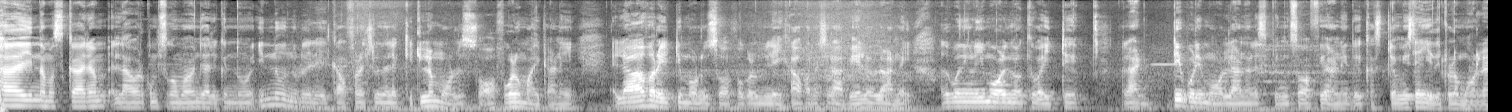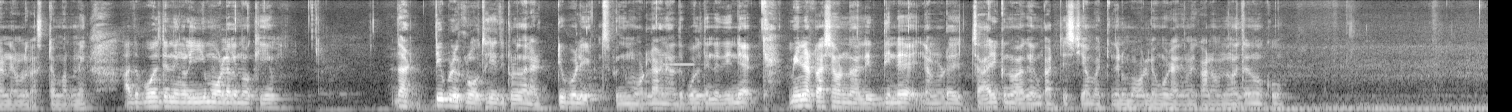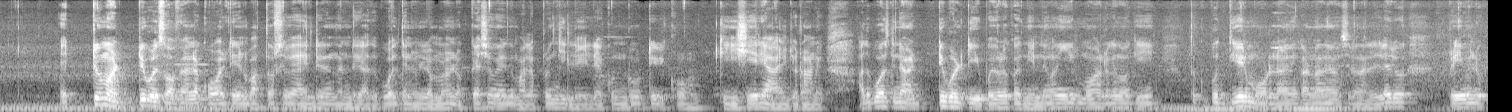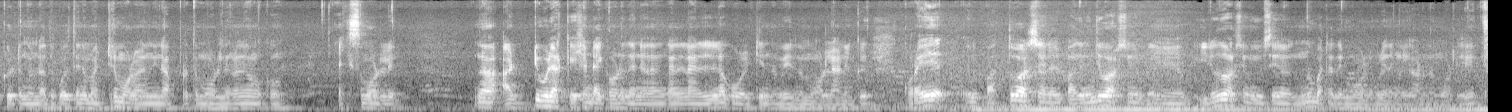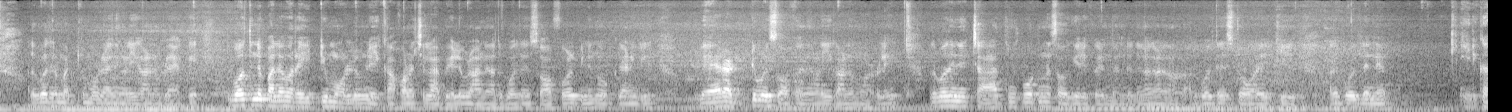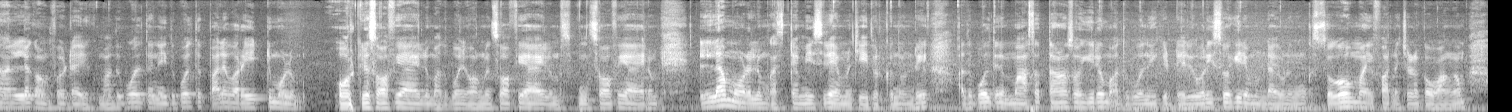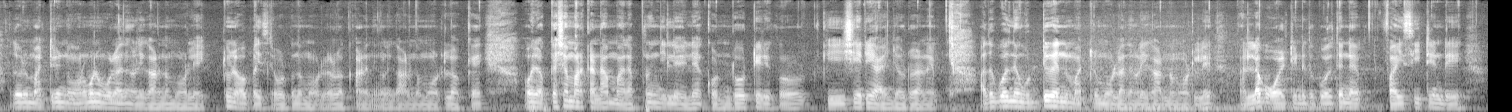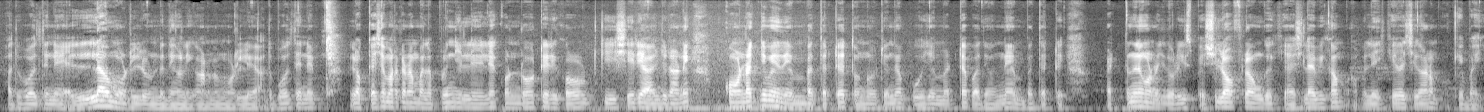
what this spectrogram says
Hi നമസ്കാരം. എല്ലാവർക്കും സുഖമാണെന്ന് വിചാരിക്കുന്നു. ഇന്ന് വന്നുള്ള ലേഖ ഫർണിച്ചർ നല്ല കിറ്റിലും മോഡൽ സോഫകളുമായിട്ടാണ് എല്ലാ വെറൈറ്റി മോഡൽ സോഫകളും ലേഖ ഫർണിച്ചർ അവൈലബിൾ ആണ്. അതുപോലെ നിങ്ങൾ ഈ മോഡൽ നോക്കി വൈറ്റ് നല്ല അടിപൊളി മോഡലാണ് നല്ല സ്പ്രിങ് സോഫയാണ് ഇത്. കസ്റ്റമൈസ് ചെയ്തിട്ടുള്ള മോഡലാണ് നമ്മൾ കസ്റ്റമറിന് അതുപോലെ തന്നെ നിങ്ങൾ ഈ മോഡലൊക്കെ നോക്കി ഇത് അടിപൊളി ക്ലോത്ത് ചെയ്തിട്ടുള്ള നല്ല അടിപൊളി സ്പ്രിങ് മോഡലാണ് അതുപോലെ തന്നെ ഇതിന്റെ മെയിൻ അട്രാക്ഷൻ പറഞ്ഞാൽ ഇതിന്റെ നമ്മുടെ ചാരിക്കുന്ന ഭാഗം നമുക്ക് അഡ്ജസ്റ്റ് ചെയ്യാൻ പറ്റുന്ന ഒരു മോഡലും കൂടി നിങ്ങൾ കാണാം നിങ്ങൾ നോക്കൂ. ഏറ്റവും അടിപൊളി സോഫ നല്ല ക്വാളിറ്റിയാണ് പത്ത് വർഷം വാറന്റി വരുന്നുണ്ട് അതുപോലെ തന്നെ നമ്മുടെ ലൊക്കേഷൻ വരുന്നത് മലപ്പുറം ജില്ലയിലെ കുണ്ടോട്ടി കീശ്ശേരി ആലഞ്ചൂരാണ്. അതുപോലെ തന്നെ അടിപൊളി ടീപ്പോകളൊക്കെ നിങ്ങൾ ഈ മോഡലൊക്കെ നോക്കി ഇതൊക്കെ പുതിയൊരു മോഡലാണ് കണ്ടാൽ മനസ്സിലാവും. നല്ലൊരു പ്രീമിയം ലുക്ക് കിട്ടുന്നുണ്ട്. അതുപോലെ തന്നെ മറ്റൊരു മോഡലാണ് ഇതിന്റെ അപ്പുറത്തെ നിങ്ങൾ നോക്കും. എക്സ് മോഡൽ അടിപൊളി അക്കേഷൻ ഉണ്ടായിക്കൊണ്ട് തന്നെ നമുക്ക് നല്ല നല്ല ക്വാളിറ്റി എന്ന് വരുന്ന മോഡലാണ്. എനിക്ക് കുറേ ഒരു പത്ത് വർഷം അല്ലെങ്കിൽ പതിനഞ്ച് വർഷം ഇരുപത് വർഷം യൂസ് ചെയ്താൽ ഒന്നും പറ്റാത്ത ഒരു മോഡലും കൂടി നിങ്ങൾ ഈ കാണുന്ന മോഡൽ അതുപോലെ തന്നെ മറ്റൊരു മോഡലാണ് നിങ്ങൾ ഈ കാണുന്ന ബ്ലാക്ക് അതുപോലെ തന്നെ പല വെറൈറ്റി മോഡലും ലൈക്ക് ഫർണിച്ചർ അവൈലബിൾ ആണ്. അതുപോലെ തന്നെ സോഫകൾ പിന്നെ നോക്കുകയാണെങ്കിൽ വേറെ അടിപൊളി സോഫ്റ്റ് നിങ്ങൾ ഈ കാണുന്ന മോഡൽ അതുപോലെ തന്നെ ചാർജിങ് പോർട്ടിന്റെ സൗകര്യം വരുന്നുണ്ട്. നിങ്ങൾ അതുപോലെ തന്നെ സ്റ്റോറേജ് അതുപോലെ തന്നെ ഇരിക്കാൻ നല്ല കംഫർട്ടായിരിക്കും അതുപോലെ തന്നെ ഇതുപോലത്തെ പല വെറൈറ്റി മോഡലും ഓർക്കിഡ് സോഫി ആയാലും അതുപോലെ നോർമൽ സോഫി ആയാലും സ്പ്രിങ് സോഫി ആയാലും എല്ലാ മോഡലും കസ്റ്റമൈസ്ഡ് നമ്മൾ ചെയ്തു കൊടുക്കുന്നുണ്ട്. അതുപോലെ തന്നെ മാസത്താണ സൗകര്യവും അതുപോലെ നിങ്ങൾക്ക് ഡെലിവറി സൗകര്യം ഉണ്ടായതുകൊണ്ട് നിങ്ങൾക്ക് സുഖവുമായി ഫർണിച്ചറൊക്കെ വാങ്ങാം. അതുപോലെ മറ്റൊരു നോർമൽ മോഡലാണ് നിങ്ങൾ കാണുന്ന മോഡൽ ഏറ്റവും ലോ പ്രൈസിൽ കൊടുക്കുന്ന മോഡലുകളൊക്കെയാണ് നിങ്ങൾ കാണുന്ന മോഡലൊക്കെ അപ്പോൾ ലൊക്കേഷൻ മറക്കേണ്ട മലപ്പുറം ജില്ലയിലെ കൊണ്ടോട്ടി കീശ്ശേരി ആയഞ്ചോടാണ് അതുപോലെ തന്നെ വുഡ് വരുന്ന മറ്റൊരു മോഡലാണ് നിങ്ങൾ കാണുന്ന മോഡൽ നല്ല ക്വാളിറ്റി ഉണ്ട്. ഇതുപോലെ തന്നെ ഫൈവ് സീറ്റ് ഉണ്ട്. അതുപോലെ തന്നെ എല്ലാ മോഡലും ഉണ്ട് നിങ്ങൾ ഈ കാണുന്ന മോഡൽ അതുപോലെ തന്നെ ലൊക്കേഷൻ മറക്കണം മലപ്പുറം ജില്ലയിലെ കൊണ്ടോട്ടി റിക്കോർഡ് കീശ്ശേരി ആലഞ്ചൂരാണ് കോൺടാക്ട് ചെയ്യുന്നത് എൺപത്തെട്ട് തൊണ്ണൂറ്റൊന്ന് പൂജ്യം എട്ട് പതിനൊന്ന് എൺപത്തെട്ട് പെട്ടെന്ന് കോൺടാക്ട് ചെയ്തോളൂ ഈ സ്പെഷ്യൽ നമുക്ക് ക്യാഷ് ലഭിക്കാം അപ്പോൾ ലൈക്ക് വെച്ച് കാണാം ഓക്കെ ബൈ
